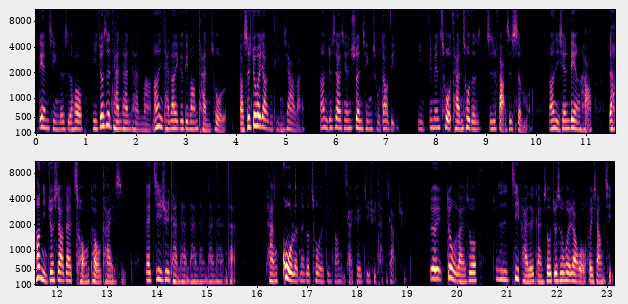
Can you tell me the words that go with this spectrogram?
练琴的时候，你就是弹弹弹嘛，然后你弹到一个地方弹错了，老师就会叫你停下来，然后你就是要先顺清楚到底你那边错弹错的指法是什么，然后你先练好，然后你就是要再从头开始，再继续弹弹弹弹弹弹弹，弹过了那个错的地方，你才可以继续弹下去。所以对我来说，就是记牌的感受，就是会让我回想起。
